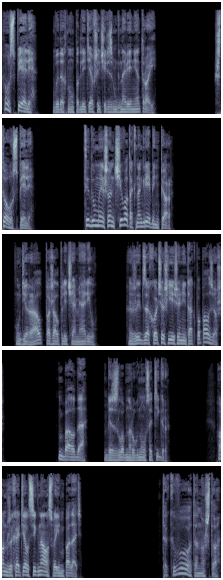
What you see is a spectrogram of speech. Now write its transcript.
«Успели», — выдохнул подлетевший через мгновение Трой. «Что успели? Ты думаешь, он чего так на гребень пер?» Удирал, пожал плечами Орил. «Жить захочешь, еще не так поползешь». «Балда», — беззлобно ругнулся тигр. «Он же хотел сигнал своим подать». «Так вот оно что.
